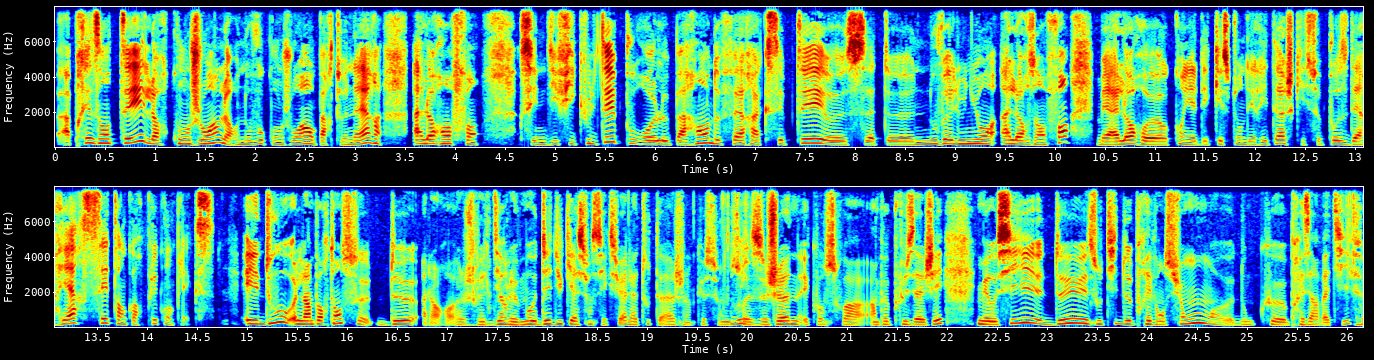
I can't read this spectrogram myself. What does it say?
à présenter leur conjoint, leur nouveau conjoint ou partenaire à leur enfant. C'est une difficulté pour le parent de faire accepter euh, cette nouvelle union à leurs enfants, mais alors euh, quand il y a des questions d'héritage qui se posent derrière, c'est encore plus complexe. Et d'où l'importance de, alors je vais dire le mot d'éducation sexuelle à tout âge, que l'on soit jeune et qu'on soit un peu plus âgé, mais aussi des outils de prévention, euh, donc euh, préservatifs,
